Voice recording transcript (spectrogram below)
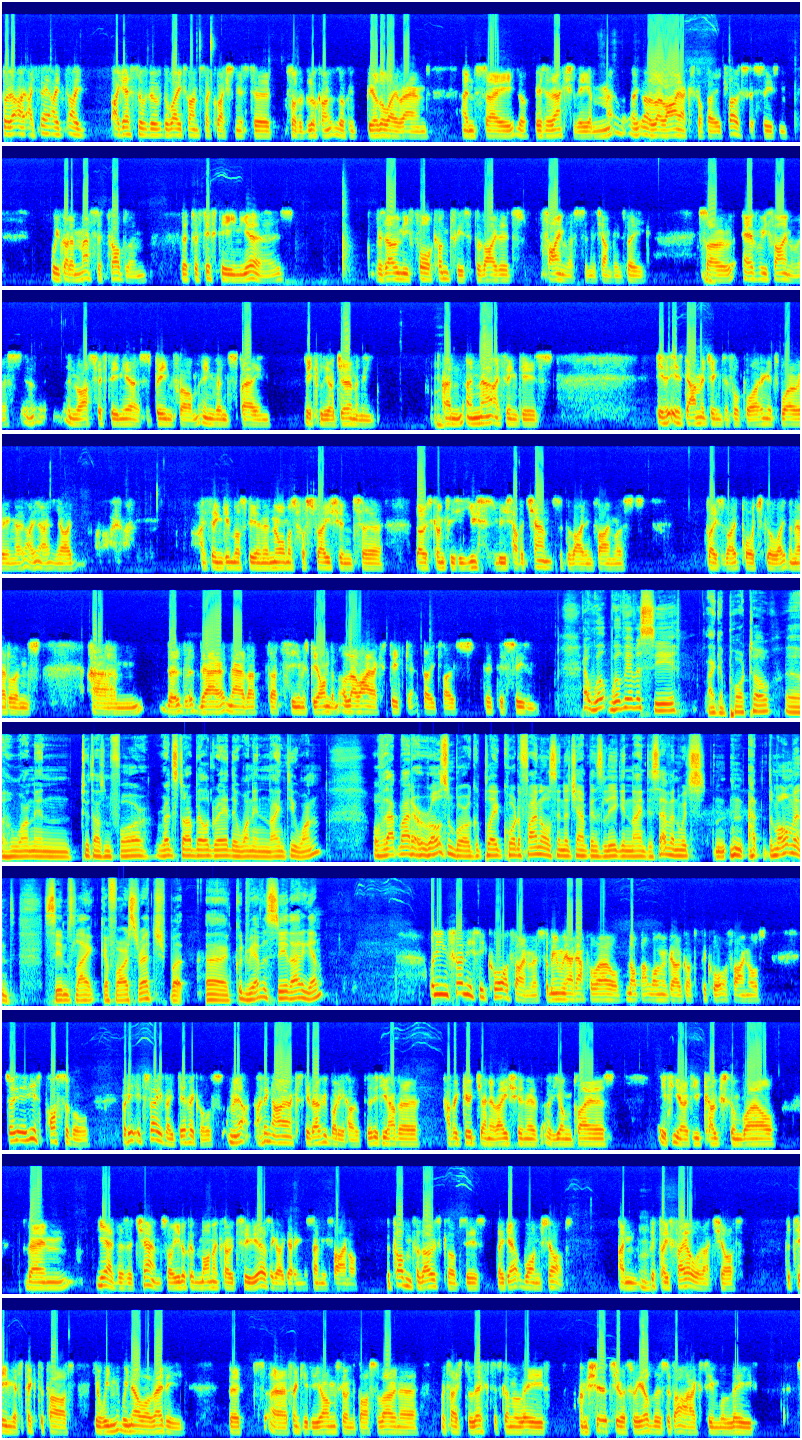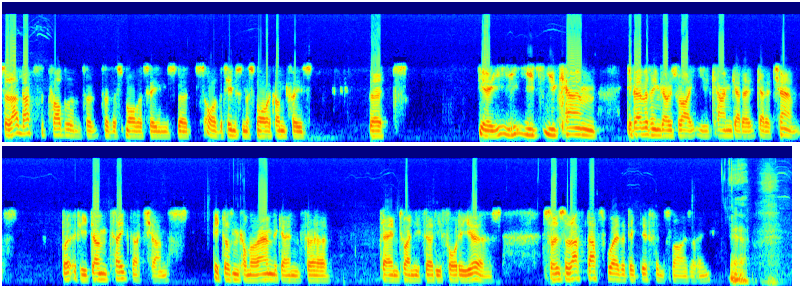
but I, I think I, I, I guess the, the, way to answer that question is to sort of look on, look the other way around and say, look, this is actually a, although Ajax got very close this season, we've got a massive problem that for 15 years, there's only four countries provided finalists in the Champions League. So every finalist in, in, the last 15 years has been from England, Spain, Italy, or Germany. Mm-hmm. And, and that, I think, is, is, is damaging to football. I think it's worrying. I, I you know, I, I think it must be an enormous frustration to those countries who used to at least have a chance of providing finalists places like Portugal, like the Netherlands, um, the, the, now that that seems beyond them. Although Ajax did get very close this, this season. Uh, will Will we ever see like a Porto uh, who won in 2004, Red Star Belgrade they won in 91, or for that matter, Rosenborg, who played quarterfinals in the Champions League in '97, which at the moment seems like a far stretch. But uh, could we ever see that again? Well, you can certainly see quarterfinalists. I mean, we had Apoel not that long ago got to the quarterfinals, so it is possible, but it's very, very difficult. I mean, I think Ajax give everybody hope that if you have a have a good generation of, of young players, if you know if you coach them well, then yeah, there's a chance. Or you look at Monaco two years ago getting the semi final. The problem for those clubs is they get one shot, and mm. if they fail with that shot, the team gets picked apart. You know, we we know already that uh, Frenkie De Jong's going to Barcelona, Matthijs de Ligt is going to leave. I'm sure two or three others of our team will leave. So that that's the problem for, for the smaller teams that, or the teams from the smaller countries, that you know you, you, you can if everything goes right, you can get a get a chance. But if you don't take that chance, it doesn't come around again for 10, 20, 30, 40 years. So, so that, that's where the big difference lies, I think. Yeah.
